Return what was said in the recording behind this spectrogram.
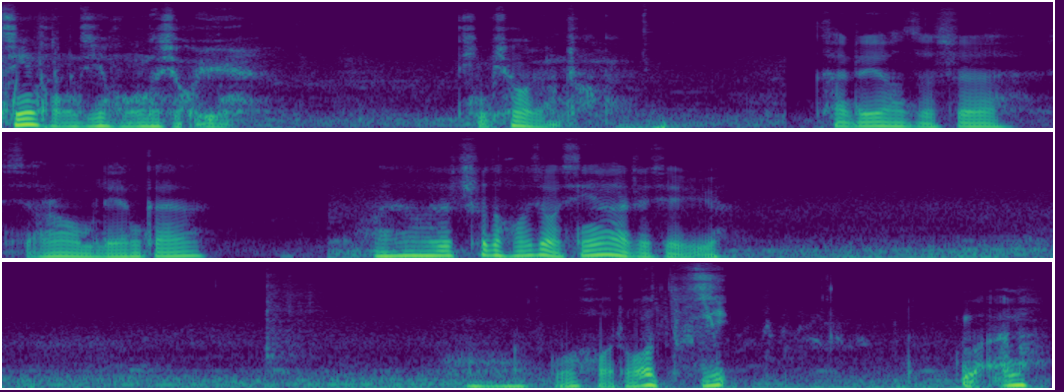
金黄金黄的小鱼，挺漂亮长的。看这样子是想让我们连杆。哎呀，这吃的好小心啊，这些鱼。嗯，我好着急。来了，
